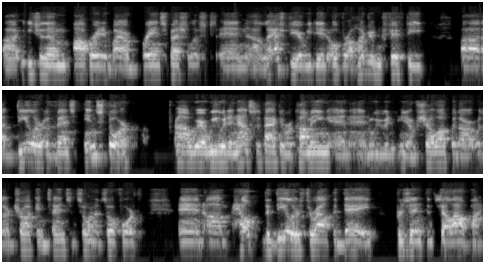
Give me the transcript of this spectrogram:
Uh, each of them operated by our brand specialists. And uh, last year we did over 150 uh, dealer events in store uh, where we would announce the fact that we're coming and, and we would you know show up with our with our truck and tents and so on and so forth and um, help the dealers throughout the day present and sell alpine.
